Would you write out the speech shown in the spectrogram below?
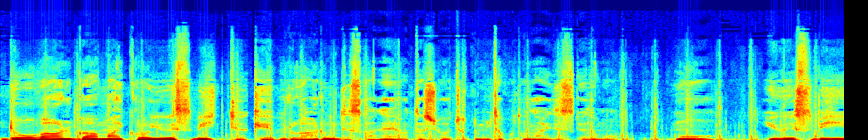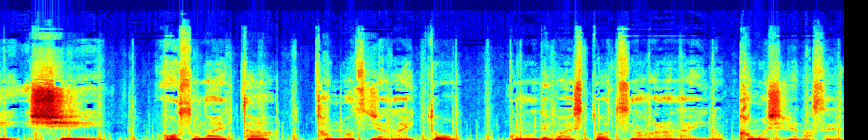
両側がマイクロ USB っていうケーブルがあるんですかね私はちょっと見たことないですけども。もう USB-C を備えた端末じゃないと、このデバイスとは繋がらないのかもしれません。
